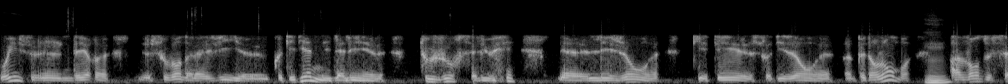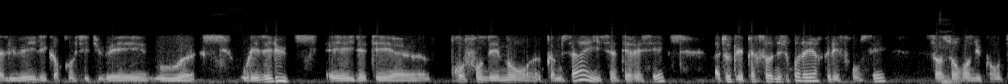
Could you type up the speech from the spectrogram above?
Oui, d'ailleurs, souvent dans la vie euh, quotidienne, il allait euh, toujours saluer euh, les gens qui étaient soi-disant un peu dans l'ombre, mmh. avant de saluer les corps constitués ou, ou les élus. Et il était profondément comme ça, et il s'intéressait à toutes les personnes. Je crois d'ailleurs que les Français s'en sont rendus compte.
